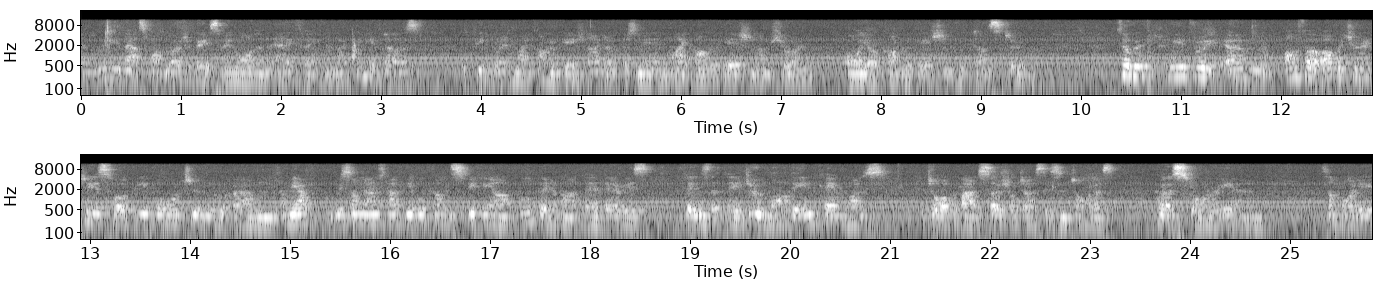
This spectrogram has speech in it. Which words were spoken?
And really that's what motivates me more than anything. And I think it does with people in my congregation. I don't just mean in my congregation, I'm sure in all your congregations it does too. So we we um, offer opportunities for people to, um, we have, we sometimes have people come speaking our pulpit about their various things that they do. Marlene came once to talk about social justice and told us her story, and somebody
